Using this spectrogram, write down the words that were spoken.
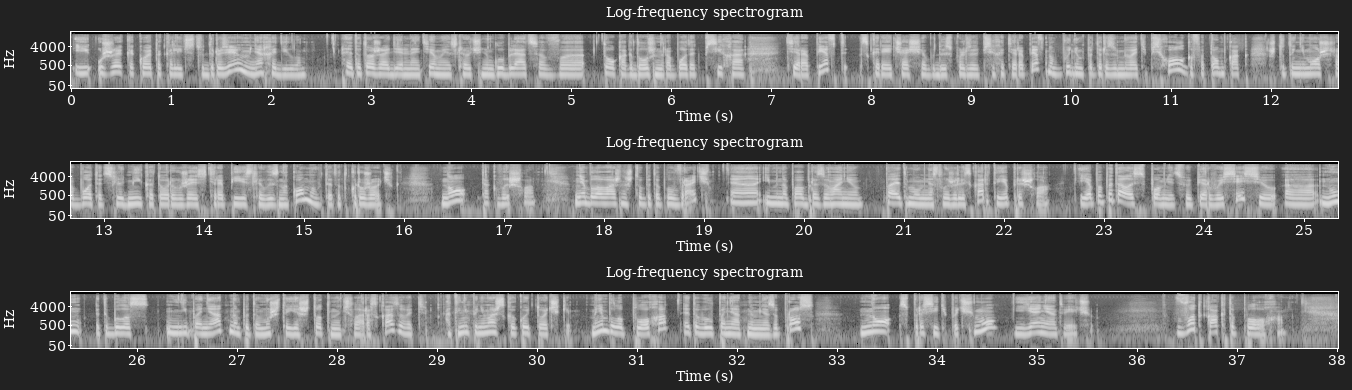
И уже какое-то количество друзей у меня ходило. Это тоже отдельная тема, если очень углубляться в то, как должен работать психотерапевт. Скорее, чаще я буду использовать психотерапевт, но будем подразумевать и психологов о том, как что ты не можешь работать с людьми, которые уже есть в терапии, если вы знакомы, вот этот кружочек. Но так вышло. Мне было важно, чтобы это был врач э, именно по образованию, поэтому у меня сложились карты, я пришла. Я попыталась вспомнить свою первую сессию. э, ну, это было непонятно, потому что я что-то начала рассказывать, а ты не понимаешь, с какой точки. Мне было плохо, это был понятный мне запрос, но спросите, почему, я не отвечу. Вот как-то плохо.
